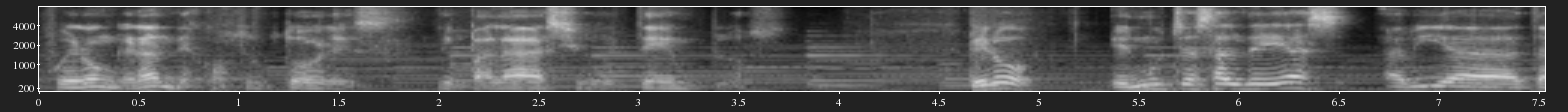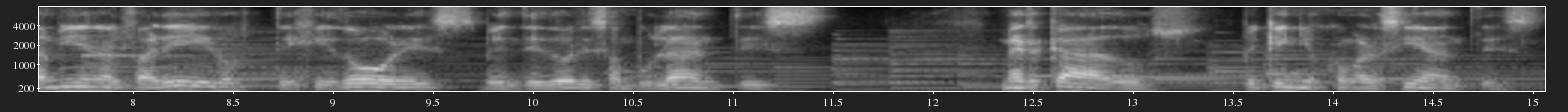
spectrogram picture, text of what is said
fueron grandes constructores de palacios, de templos. Pero en muchas aldeas había también alfareros, tejedores, vendedores ambulantes, mercados, pequeños comerciantes.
